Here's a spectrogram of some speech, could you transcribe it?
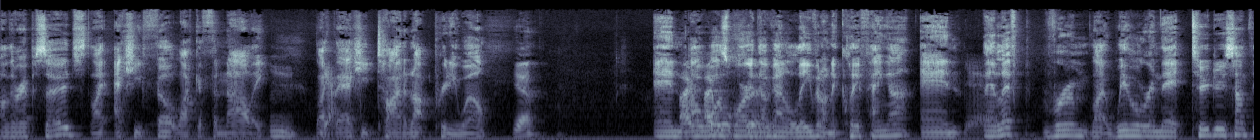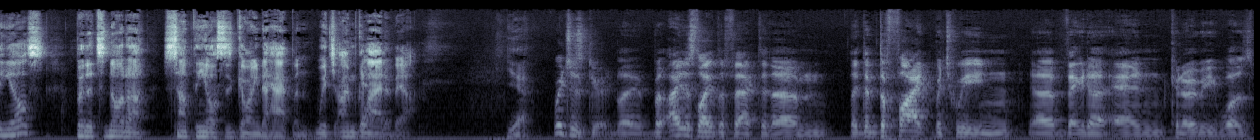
other episodes, like actually felt like a finale. Like Yeah. they actually tied it up pretty well. yeah. And I- I, I was will worried they were going to leave it on a cliffhanger, and Yeah. they left room like wiggle room there to do something else, but it's not a something else is going to happen, which I'm glad about. Yeah. which is good. Like, but I just like the fact that um, like the, the fight between uh, Vader and Kenobi was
